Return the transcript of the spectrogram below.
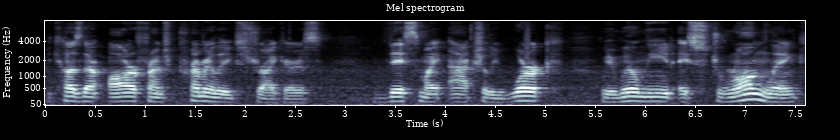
Because there are French Premier League strikers, this might actually work. We will need a strong link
